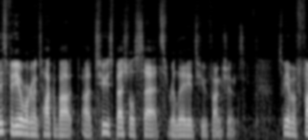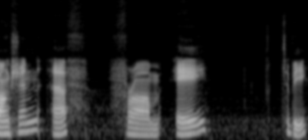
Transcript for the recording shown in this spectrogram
this video, we're going to talk about uh, two special sets related to functions. So we have a function f from a to b,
